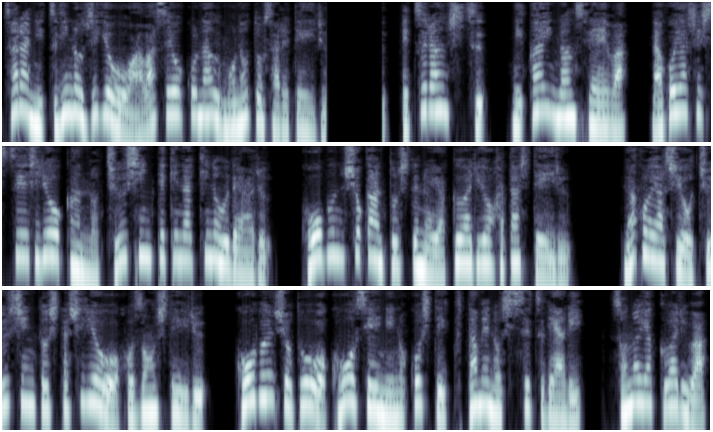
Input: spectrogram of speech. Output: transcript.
さらに次の事業を合わせ行うものとされている。閲覧室、2階南西は、名古屋市市政資料館の中心的な機能である、公文書館としての役割を果たしている。名古屋市を中心とした資料を保存している、公文書等を後世に残していくための施設であり、その役割は、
